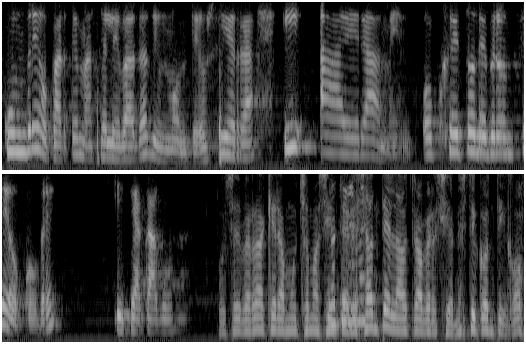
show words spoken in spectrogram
cumbre o parte más elevada de un monte o sierra, y aeramen, objeto de bronce o cobre. Y se acabó. Pues es verdad que era mucho más ¿No tiene más? interesante la otra versión, estoy contigo.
